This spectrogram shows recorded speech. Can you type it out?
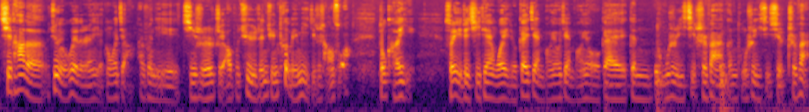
其他的居委会的人也跟我讲，他说你其实只要不去人群特别密集的场所，都可以。所以这七天我也就该见朋友见朋友，该跟同事一起吃饭跟同事一起去吃饭。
